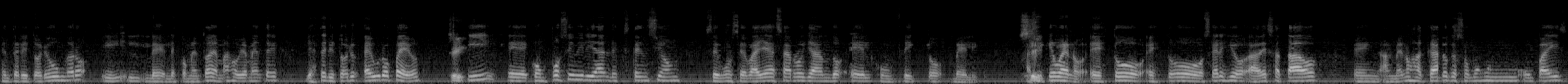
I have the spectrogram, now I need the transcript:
en territorio húngaro y le- les comento además, obviamente, ya es territorio europeo Sí. y eh, con posibilidad de extensión según se vaya desarrollando el conflicto bélico. Así Sí. que bueno, esto, esto Sergio, ha desatado, en, al menos acá, lo que somos un, un país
